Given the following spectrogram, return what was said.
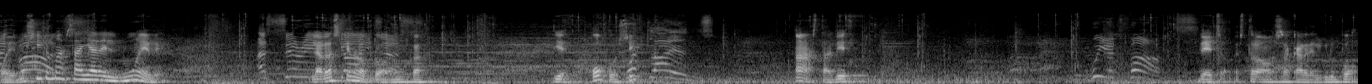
Podemos ir más allá del 9. La verdad es que no lo he probado nunca. 10. Oh, pues sí. Ah, hasta 10. De hecho, esto lo vamos a sacar del grupo.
